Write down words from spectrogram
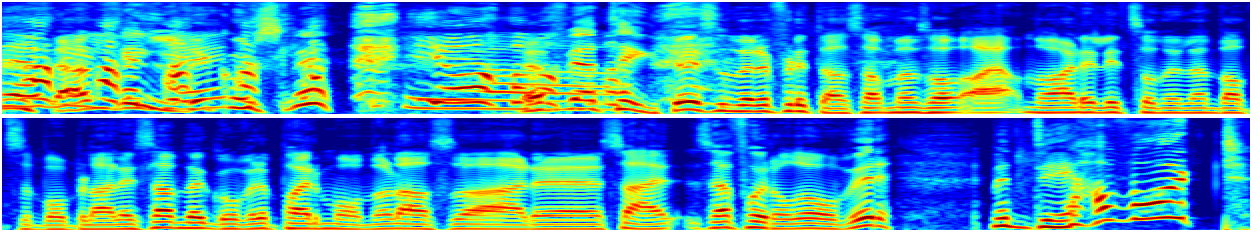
Det er veldig koselig. Ja. Ja, for jeg tenkte liksom dere flytta sammen sånn ah, ja, Nå er det litt sånn i den dansebobla, liksom. Det går vel et par måneder, da, så er, det, så er, så er forholdet over. Men det har vart!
